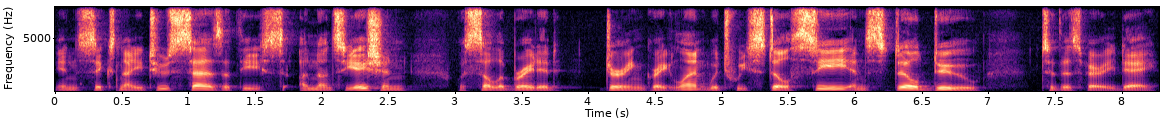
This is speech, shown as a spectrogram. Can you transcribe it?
in 692 says that the Annunciation was celebrated during Great Lent, which we still see and still do to this very day.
